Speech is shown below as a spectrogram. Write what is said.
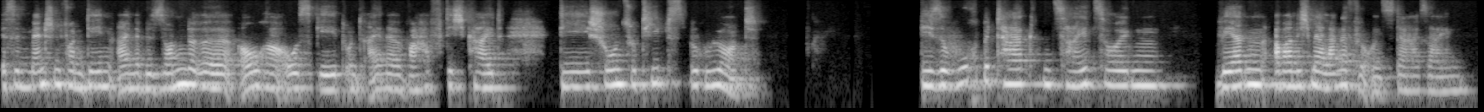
es sind Menschen, von denen eine besondere Aura ausgeht und eine Wahrhaftigkeit, die schon zutiefst berührt. Diese hochbetagten Zeitzeugen werden aber nicht mehr lange für uns da sein.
